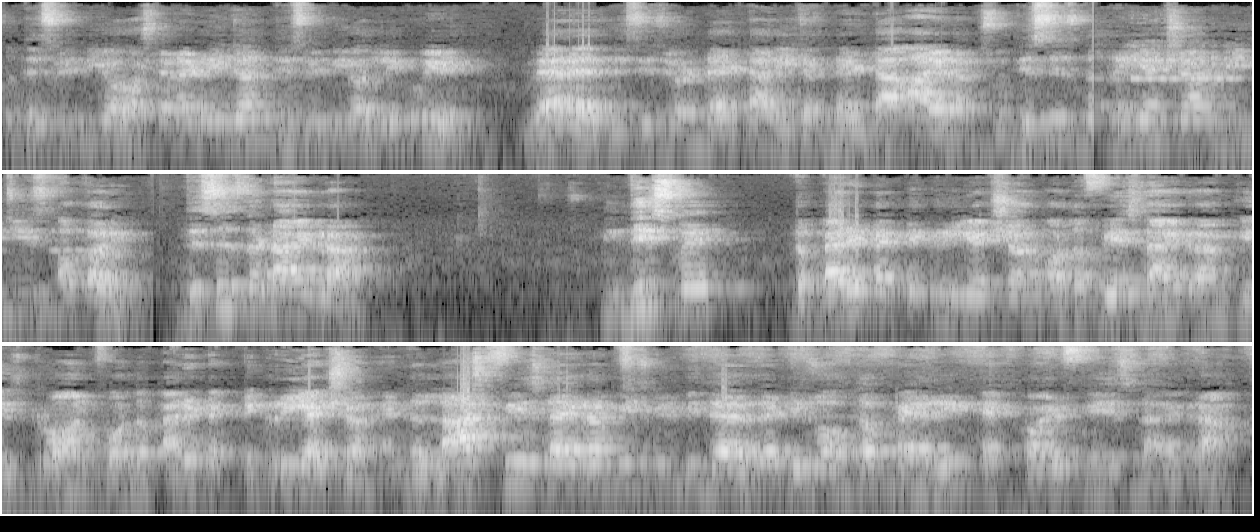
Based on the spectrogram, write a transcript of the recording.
So this will be your austenite region, this will be your liquid whereas this is your delta region, delta iron. So this is the reaction which is occurring. This is the diagram. In this way the peritectic reaction or the phase diagram is drawn for the peritectic reaction and the last phase diagram which will be there that is of the peritectoid phase diagram.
